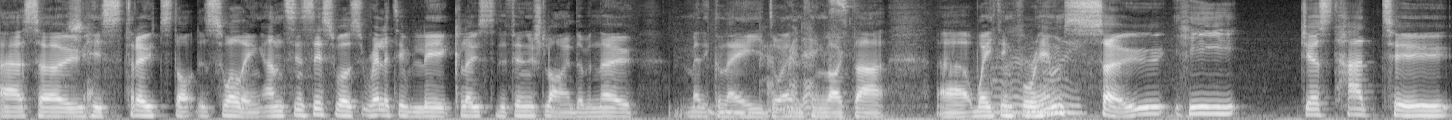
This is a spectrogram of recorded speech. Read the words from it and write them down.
Uh, so his throat started swelling, and since this was relatively close to the finish line, there were no medical aid or anything like that uh, waiting for him. no. So he just had to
